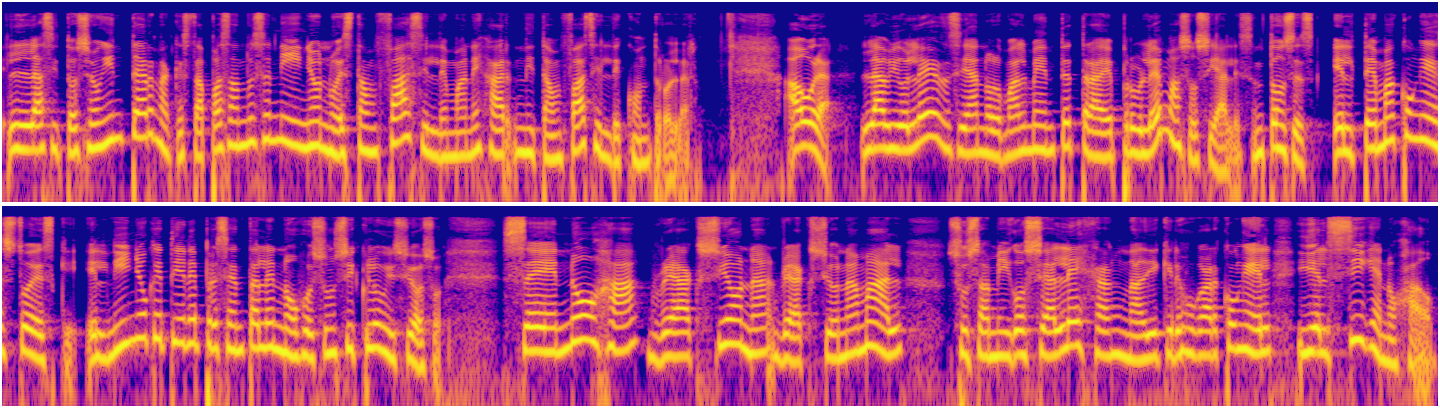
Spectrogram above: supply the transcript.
la situación interna que está pasando ese niño no es tan fácil de manejar ni tan fácil de controlar. Ahora, la violencia normalmente trae problemas sociales. Entonces, el tema con esto es que el niño que tiene presenta el enojo es un ciclo vicioso. Se enoja, reacciona, reacciona mal, sus amigos se alejan, nadie quiere jugar con él y él sigue enojado.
